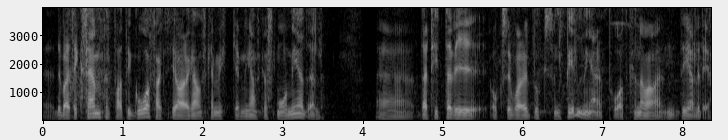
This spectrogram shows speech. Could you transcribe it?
eh, det bara ett exempel på att det går faktiskt att göra ganska mycket med ganska små medel. Där tittar vi också i våra vuxenutbildningar på att kunna vara en del i det.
